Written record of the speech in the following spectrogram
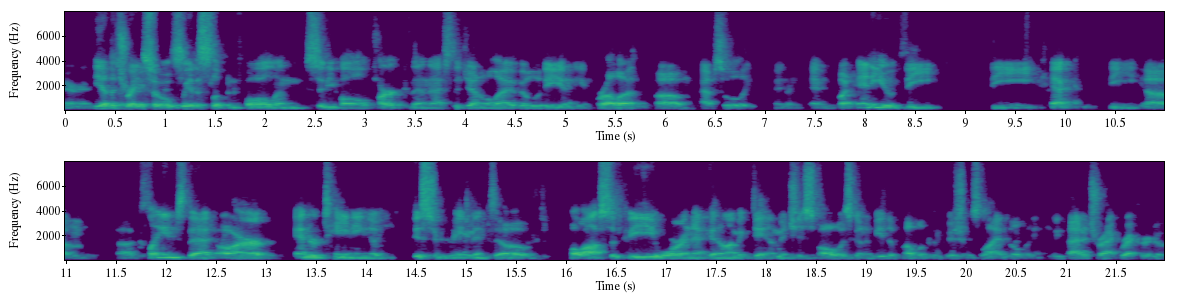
there. Yeah, that's right. So if we had a slip and fall in City Hall Park, then that's the general liability and the umbrella, um, absolutely. And, and, but any of the, the, the, um, uh, claims that are entertaining a disagreement of philosophy or an economic damage is always going to be the public official's liability. We've had a track record of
